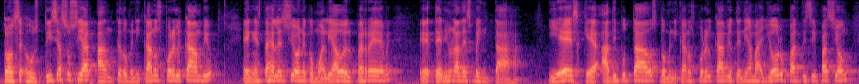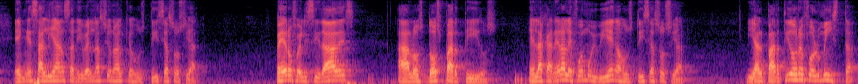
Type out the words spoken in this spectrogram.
Entonces, justicia social ante Dominicanos por el Cambio, en estas elecciones como aliado del PRM, eh, tenía una desventaja y es que a diputados dominicanos por el cambio tenía mayor participación en esa alianza a nivel nacional que Justicia Social. Pero felicidades a los dos partidos. En la canela le fue muy bien a Justicia Social. Y al Partido Reformista,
